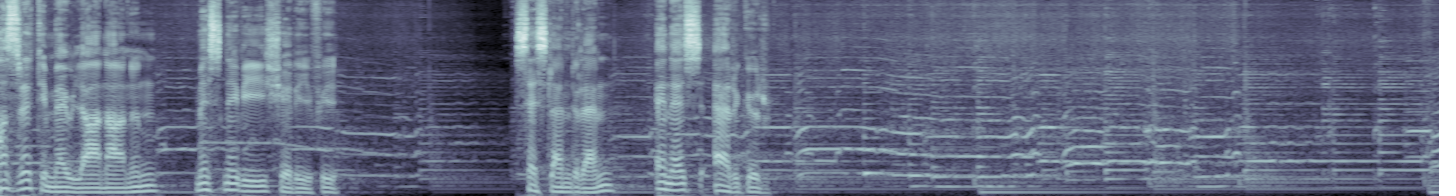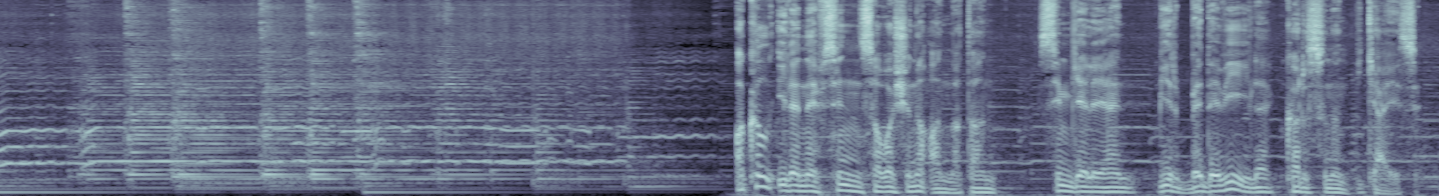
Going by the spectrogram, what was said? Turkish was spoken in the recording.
Hazreti Mevlana'nın Mesnevi Şerifi Seslendiren Enes Ergür Akıl ile nefsin savaşını anlatan, simgeleyen bir bedevi ile karısının hikayesi.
